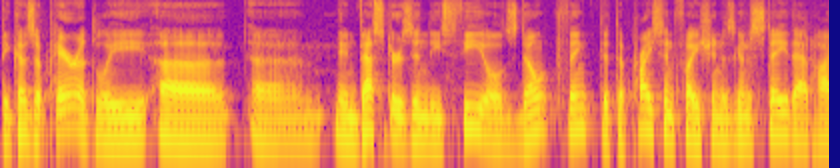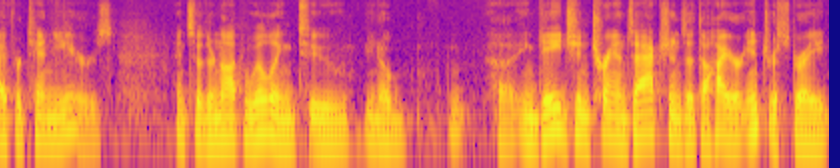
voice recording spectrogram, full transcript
because apparently uh, uh, investors in these fields don't think that the price inflation is going to stay that high for 10 years, and so they're not willing to, you know, uh, engage in transactions at the higher interest rate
